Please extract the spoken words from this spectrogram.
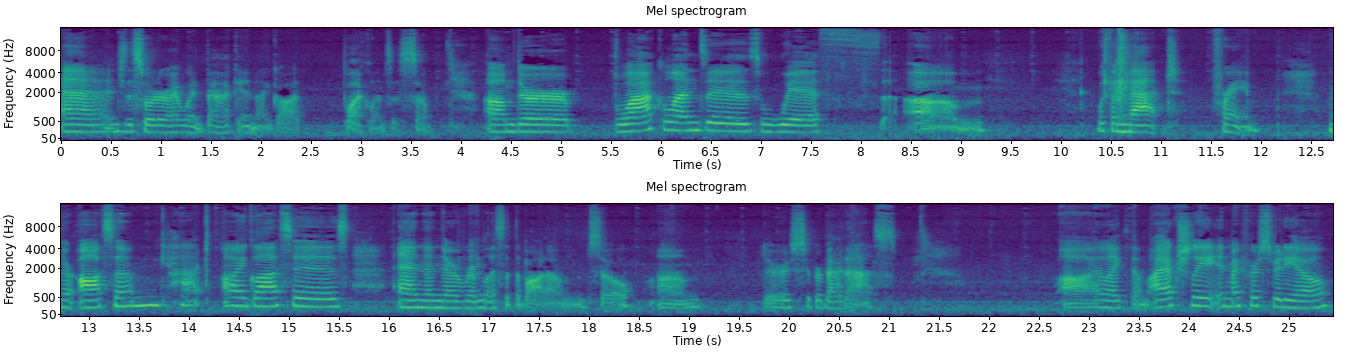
and this order I went back and I got black lenses. So um, they're black lenses with um, with a matte frame. And they're awesome cat eyeglasses and then they're rimless at the bottom. So um, they're super badass. I like them. I actually, in my first video,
